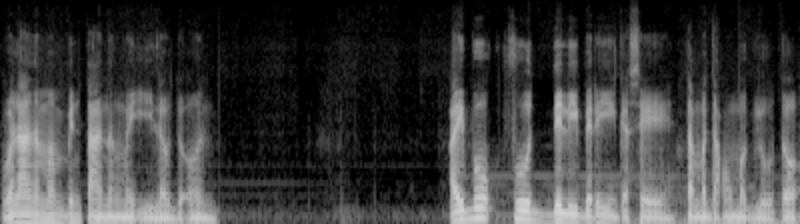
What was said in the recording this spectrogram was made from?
wala namang bintanang may ilaw doon. I book food delivery kasi tamad akong magluto.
